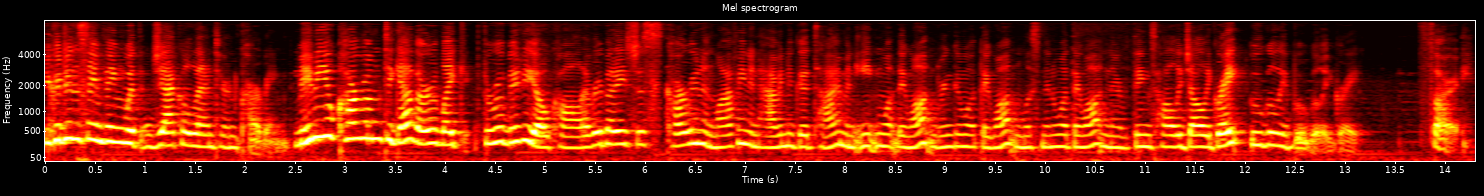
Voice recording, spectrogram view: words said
You could do the same thing with jack-o'-lantern carving. Maybe you carve them together like through a video call. Everybody's just carving and laughing and having a good time and eating what they want and drinking what they want and listening to what they want and everything's holly jolly great. Oogly boogly great. Sorry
